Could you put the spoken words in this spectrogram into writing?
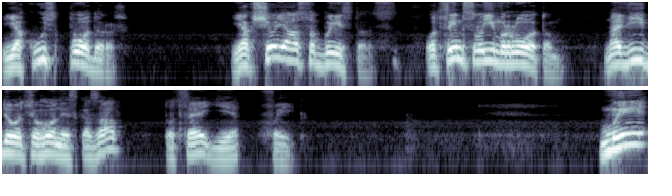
якусь подорож. Якщо я особисто з оцим своїм ротом на відео цього не сказав, то це є фейк. Ми е,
